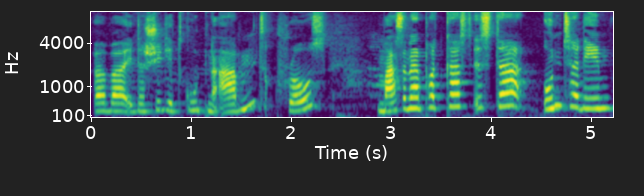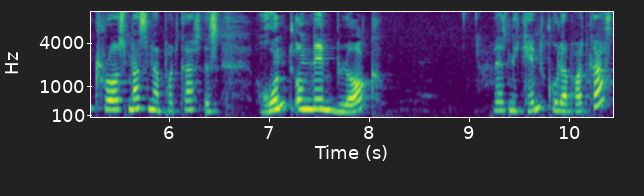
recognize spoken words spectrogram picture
Aber da steht jetzt guten Abend. Crows Mastermind Podcast ist da. Unter dem Crows Mastermind Podcast ist rund um den Blog wer es nicht kennt, cooler Podcast.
